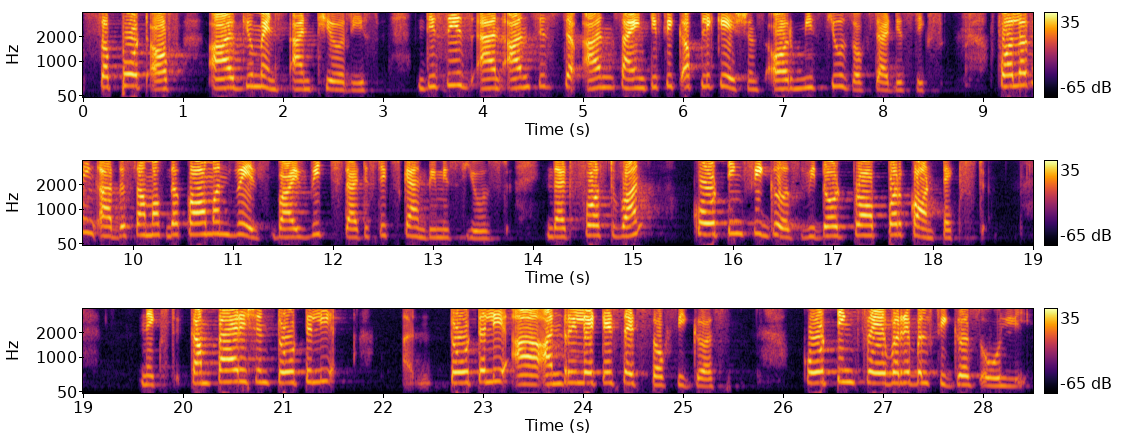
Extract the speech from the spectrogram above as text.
support of arguments and theories. This is an unscientific applications or misuse of statistics. Following are the some of the common ways by which statistics can be misused. That first one, quoting figures without proper context. Next, comparison totally, uh, totally uh, unrelated sets of figures. Quoting favorable figures only.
